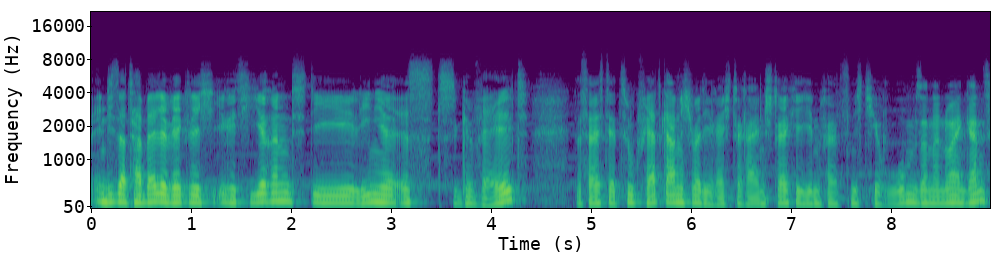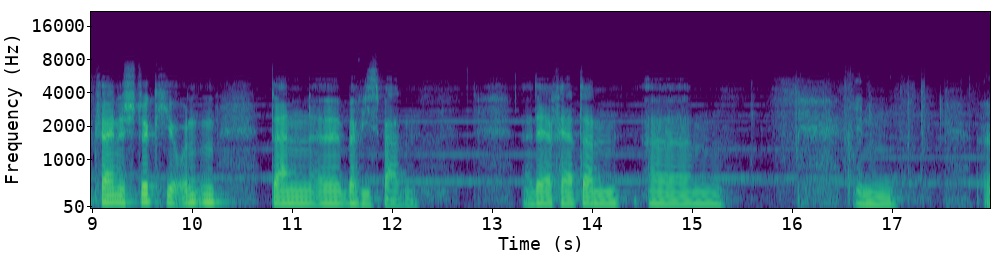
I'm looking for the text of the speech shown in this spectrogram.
in dieser Tabelle wirklich irritierend. Die Linie ist gewellt. Das heißt, der Zug fährt gar nicht über die rechte Rheinstrecke, jedenfalls nicht hier oben, sondern nur ein ganz kleines Stück hier unten dann äh, bei Wiesbaden. Der fährt dann ähm, in, äh,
